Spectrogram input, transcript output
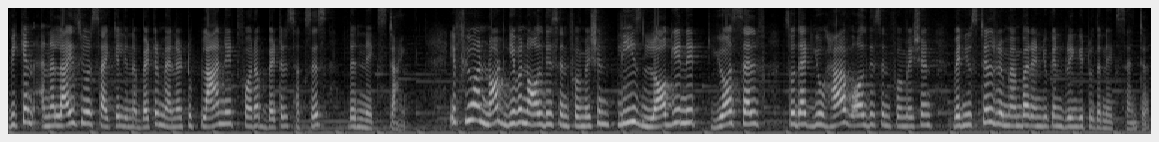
we can analyze your cycle in a better manner to plan it for a better success the next time. If you are not given all this information, please log in it yourself so that you have all this information when you still remember and you can bring it to the next center.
